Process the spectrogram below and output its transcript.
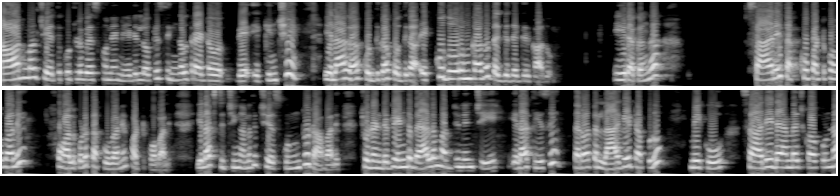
నార్మల్ చేతికుట్లు వేసుకునే నీడిల్లోకి సింగిల్ థ్రెడ్ ఎక్కించి ఇలాగా కొద్దిగా కొద్దిగా ఎక్కువ దూరం కాదు దగ్గర దగ్గర కాదు. ఈ రకంగా సారీ తక్కువ పట్టుకోవాలి ఫాల్ కూడా తక్కువగానే పట్టుకోవాలి. ఇలా స్టిచ్చింగ్ అనేది చేసుకుంటూ రావాలి. చూడండి రెండు వేల మధ్య నుంచి ఇలా తీసి తర్వాత లాగేటప్పుడు మీకు సారీ డ్యామేజ్ కాకుండా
